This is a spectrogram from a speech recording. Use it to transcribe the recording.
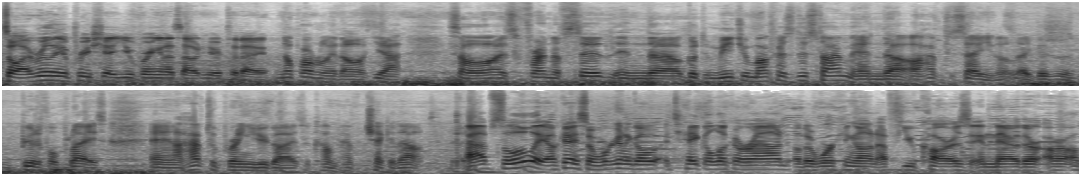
So I really appreciate you bringing us out here today. No problem at all. Yeah. So as a friend of Sid, and uh, good to meet you, Marcus, this time. And uh, I have to say, you know, like this is a beautiful place, and I have to bring you guys to come have check it out. Absolutely. Okay, so we're gonna go take a look around. They're working on a few cars in there. There are a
